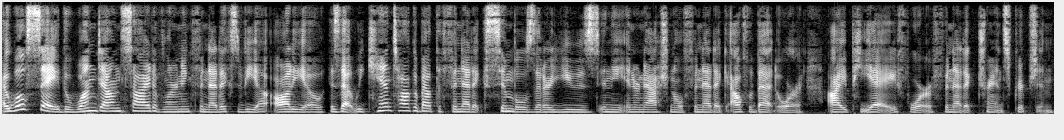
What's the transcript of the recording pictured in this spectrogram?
I will say the one downside of learning phonetics via audio is that we can't talk about the phonetic symbols that are used in the International Phonetic Alphabet or IPA for phonetic transcription.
